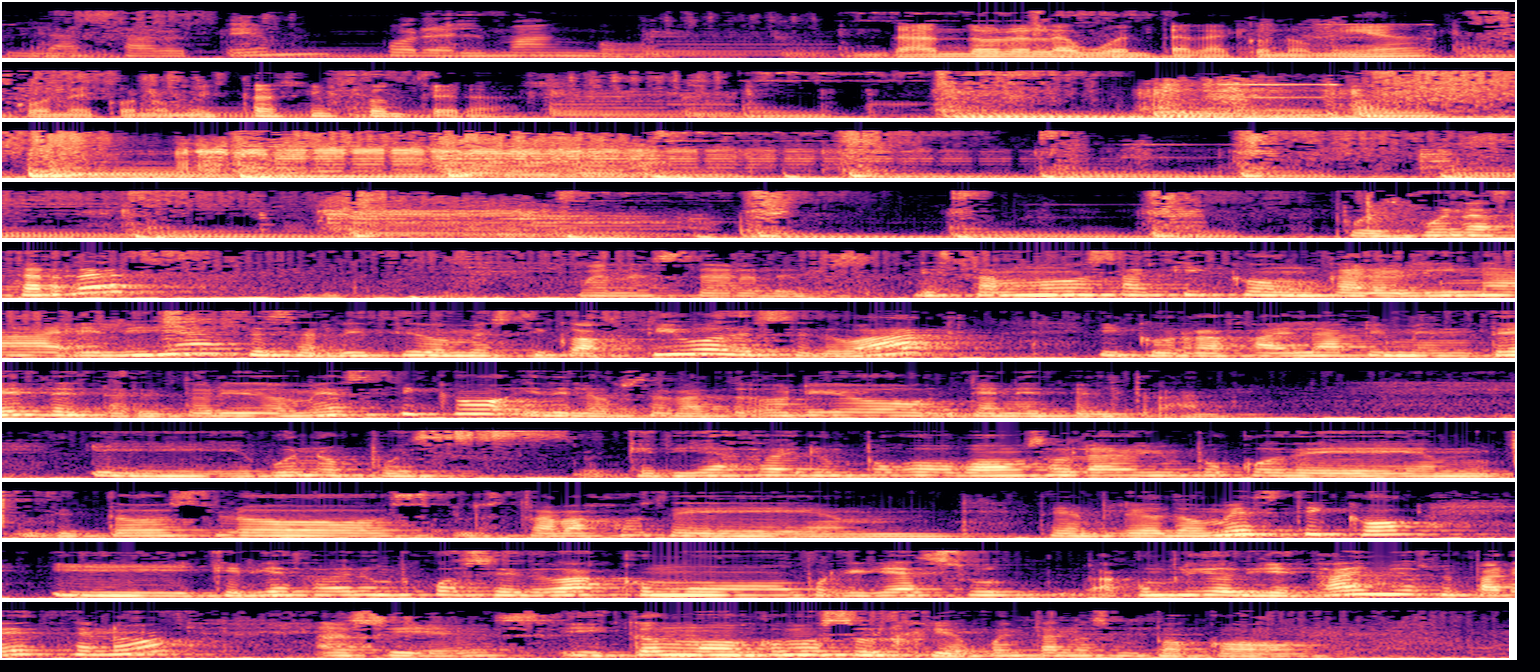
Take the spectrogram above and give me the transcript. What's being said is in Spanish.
La sartén por el mango. Dándole la vuelta a la economía con Economistas sin Fronteras. Pues buenas tardes. Buenas tardes. Estamos aquí con Carolina Elías, de Servicio Doméstico Activo de SEDOAC, y con Rafaela Pimentel, de Territorio Doméstico y del Observatorio Janet Beltrán. Y bueno, pues quería saber un poco, vamos a hablar hoy un poco de, todos los, trabajos de, empleo doméstico y quería saber un poco SEDOAC cómo, porque ya ha cumplido 10 años, me parece, ¿no? Así es. ¿Y cómo, cómo surgió? Cuéntanos un poco.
